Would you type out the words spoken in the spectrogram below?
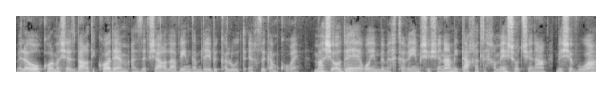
ולאור כל מה שהסברתי קודם, אז אפשר להבין גם די בקלות איך זה גם קורה. מה שעוד אה, רואים במחקרים, ששינה מתחת לחמש שעות שינה בשבוע,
